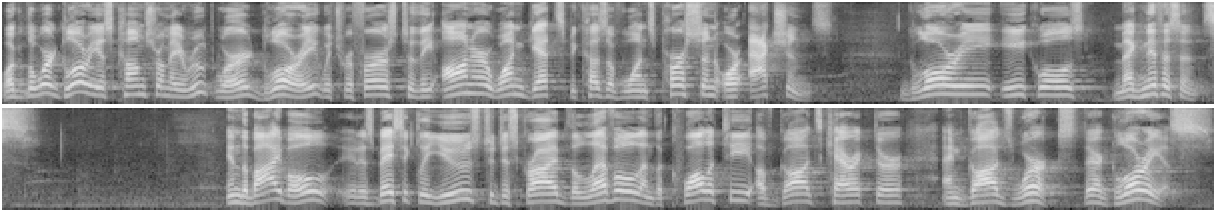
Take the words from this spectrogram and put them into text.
Well, the word glorious comes from a root word, glory, which refers to the honor one gets because of one's person or actions. Glory equals magnificence. In the Bible, it is basically used to describe the level and the quality of God's character and God's works. They're glorious.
